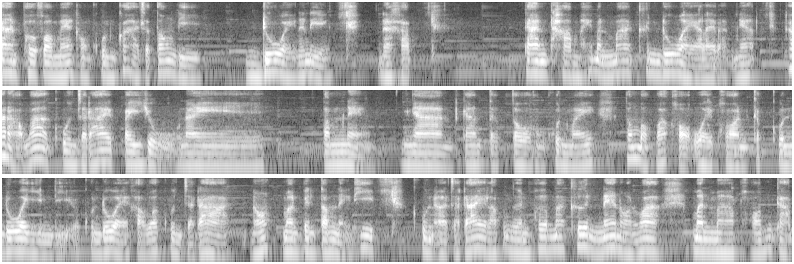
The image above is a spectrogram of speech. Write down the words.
การเพอร์ฟอร์แมนซ์ของคุณก็อาจจะต้องดีด้วยนั่นเองนะครับ การทำให้มันมากขึ้นด้วยอะไรแบบเนี้ย ถ้าถามว่าคุณจะได้ไปอยู่ในตำแหน่ง งานการเติบโตของคุณไหม ต้องบอกว่าขออวยพรกับคุณด้วยยินดีกับคุณด้วยครับว่าคุณจะได้เนาะมันเป็นตำแหน่งที่คุณอาจจะได้รับเงินเพิ่มมากขึ้น แน่นอนว่ามันมาพร้อมกับ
